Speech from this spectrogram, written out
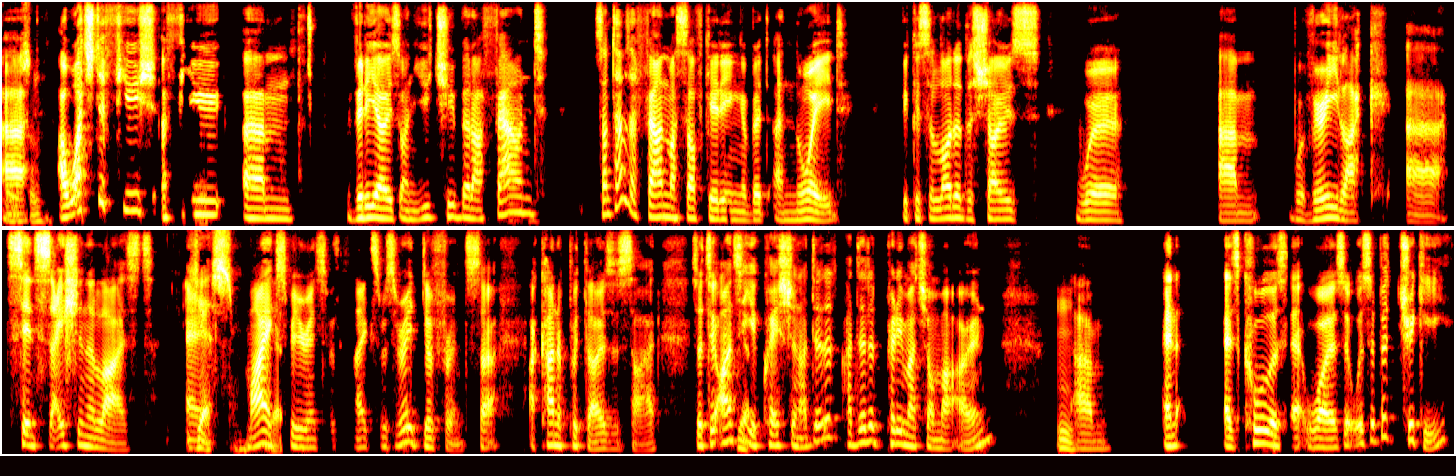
Uh, I watched a few a few um, videos on YouTube, but I found sometimes I found myself getting a bit annoyed because a lot of the shows were um, were very like uh, sensationalized. And yes. my yeah. experience with snakes was very different, so I kind of put those aside. So to answer Yeah. your question, I did it. I did it pretty much on my own. Mm. Um, and as cool as that was, it was a bit tricky.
